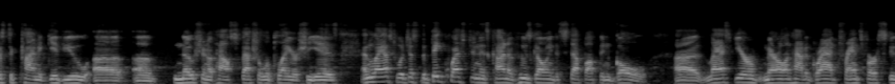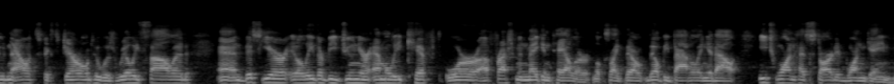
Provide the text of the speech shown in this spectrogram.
just to kind of give you a, a notion of how special a player she is. And last, well, just the big question is kind of who's going to step up in goal. Uh, last year, Maryland had a grad transfer student, Alex Fitzgerald, who was really solid. And this year, it'll either be junior Emily Kift or uh, freshman Megan Taylor. It looks like they'll they'll be battling it out. Each one has started one game.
